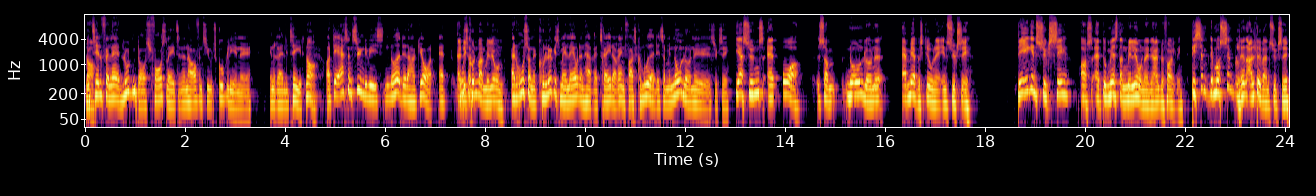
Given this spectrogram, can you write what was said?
Nå. i tilfælde af, at Ludendorffs forslag til den her offensiv skulle blive en, øh, en realitet. Nå. Og det er sandsynligvis noget af det, der har gjort, at, At det kun var en million. at russerne kunne lykkes med at lave den her retræte, og rent faktisk komme ud af det som en nogenlunde øh, succes. Jeg synes, at ord som nogenlunde er mere beskrivende end succes. Det er ikke en succes, at du mister en million af din egen befolkning. Det, simp- det må simpelthen aldrig være en succes.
